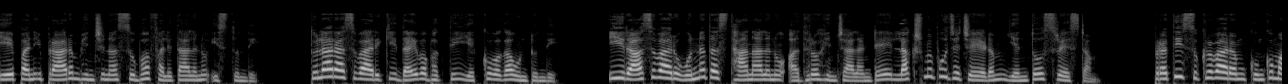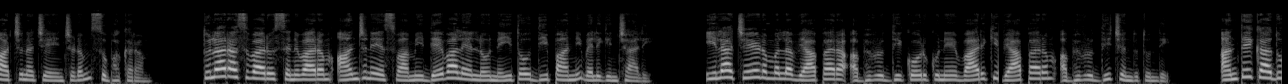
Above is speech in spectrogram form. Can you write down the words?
ఏ పని ప్రారంభించినా శుభ ఫలితాలను ఇస్తుంది. తులారాశివారికి దైవభక్తి ఎక్కువగా ఉంటుంది. ఈ రాశివారు ఉన్నత స్థానాలను అధిరోహించాలంటే లక్ష్మీపూజ చేయడం ఎంతో శ్రేష్టం. ప్రతి శుక్రవారం కుంకుమార్చన చేయించడం శుభకరం. తులారాశివారు శనివారం ఆంజనేయస్వామి దేవాలయంలో నెయ్యితో దీపాన్ని వెలిగించాలి. ఇలా చేయడం వల్ల వ్యాపార అభివృద్ధి కోరుకునే వారికి వ్యాపారం అభివృద్ధి చెందుతుంది. అంతేకాదు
